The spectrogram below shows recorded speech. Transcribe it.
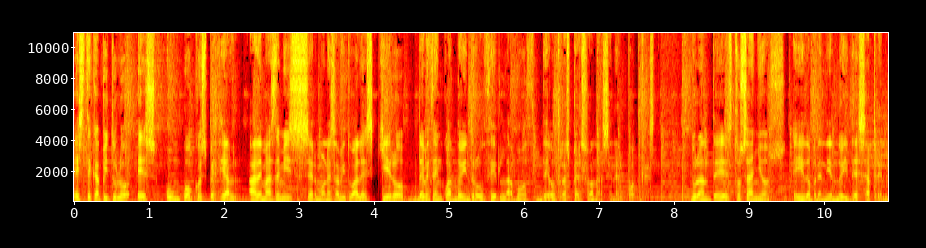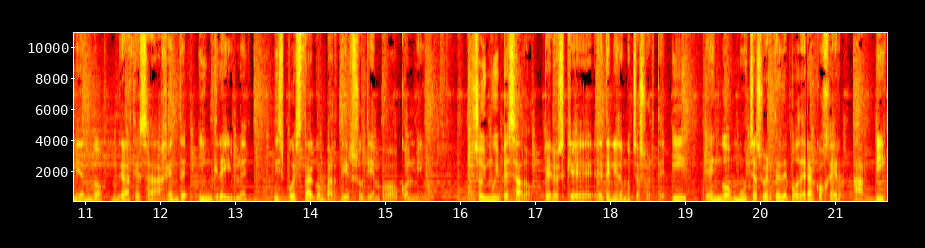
Este capítulo es un poco especial. Además de mis sermones habituales, quiero de vez en cuando introducir la voz de otras personas en el podcast. Durante estos años he ido aprendiendo y desaprendiendo gracias a gente increíble dispuesta a compartir su tiempo conmigo. Soy muy pesado, pero es que he tenido mucha suerte y tengo mucha suerte de poder acoger a Vic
